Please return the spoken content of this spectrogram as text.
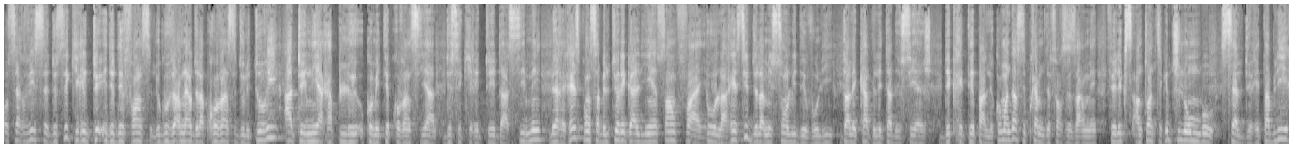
au service de sécurité et de défense, le gouverneur de la province de l'Uturi a tenu à rappeler au comité provincial de sécurité d'Assimé leurs responsabilités régaliennes sans faille pour la réussite de la mission lui dévolue dans le cadre de l'état de siège décrété par le commandant suprême des forces armées, Félix Antoine Chilombo, celle de rétablir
